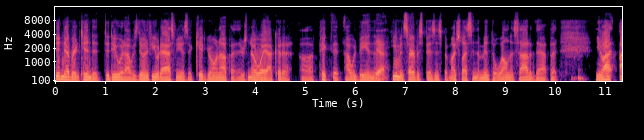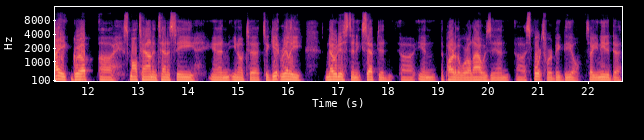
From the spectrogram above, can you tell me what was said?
didn't ever intended to do what I was doing. If you would ask me as a kid growing up, uh, there's no way I could have uh, picked that I would be in the yeah. human service business, but much less in the mental wellness side of that. But you know, I I grew up uh, small town in Tennessee, and you know, to to get really noticed and accepted uh, in the part of the world I was in, uh, sports were a big deal. So you needed to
